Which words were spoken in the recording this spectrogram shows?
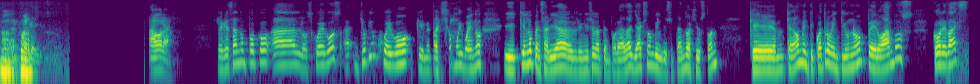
No, de acuerdo. Ahora, regresando un poco a los juegos, ah, yo vi un juego que me pareció muy bueno y quién lo pensaría al inicio de la temporada, Jacksonville visitando a Houston, que quedaron 24-21, pero ambos corebacks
